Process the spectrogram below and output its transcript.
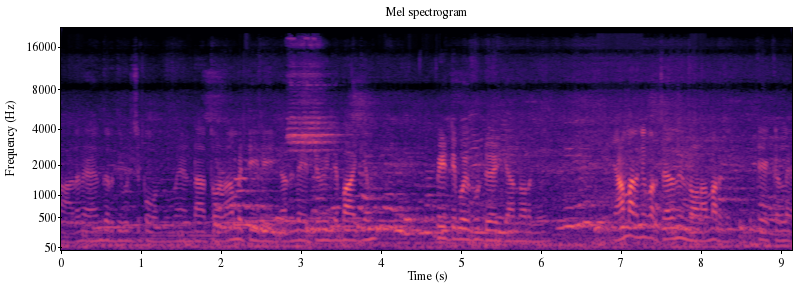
ആൾ വേഗം ധൃതി പിടിച്ച് പോകുന്നു. വേണ്ട തൊഴാൻ പറ്റിയില്ലേ? അതിൽ ഏറ്റവും വലിയ ഭാഗ്യം വീട്ടിൽ പോയി ഫുഡ് കഴിക്കാമെന്ന് പറഞ്ഞു. ഞാൻ പറഞ്ഞു കുറച്ചു നേരം നിന്നോളാൻ പറഞ്ഞു. കേക്കല്ലേ?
